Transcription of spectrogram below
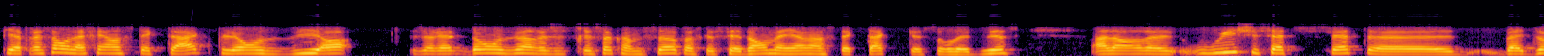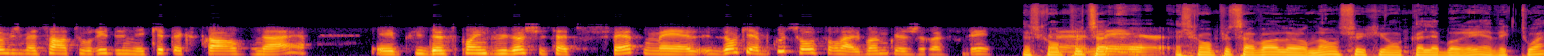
Puis après ça, on la fait en spectacle. Puis là, on se dit, ah, j'aurais donc dû enregistrer ça comme ça parce que c'est donc meilleur en spectacle que sur le disque. Alors, euh, oui, je suis satisfaite. Euh, ben, disons que je me suis entourée d'une équipe extraordinaire. Et puis, de ce point de vue-là, je suis satisfaite. Mais disons qu'il y a beaucoup de choses sur l'album que je referais. Est-ce qu'on, Euh, peut sa- mais, est-ce qu'on peut savoir leur nom, ceux qui ont collaboré avec toi?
